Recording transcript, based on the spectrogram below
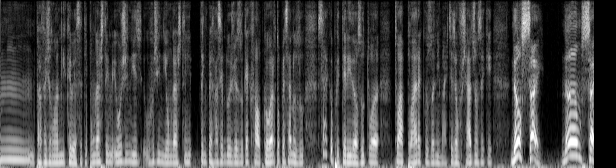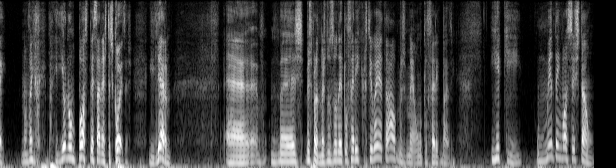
um, pá, vejam lá na minha cabeça, tipo, um gajo tem. Hoje em dia, hoje em dia um gajo tem, tem que pensar sempre duas vezes o que é que falo, porque agora estou a pensar no zoo. Será que eu podia ter ido ao zoo? Estou a, a apelar a que os animais estejam fechados, não sei o quê. Não sei! Não sei! Não venho. Eu não posso pensar nestas coisas, Guilherme. Uh, mas, mas pronto, mas no zoo é teleférico curtiu é tal, mas é um teleférico básico. E aqui, o momento em que vocês estão,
